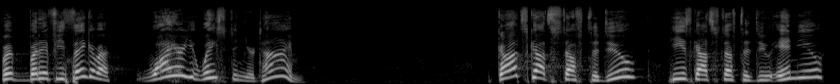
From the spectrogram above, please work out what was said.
But, but if you think about why are you wasting your time? God's got stuff to do. He's got stuff to do in you.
